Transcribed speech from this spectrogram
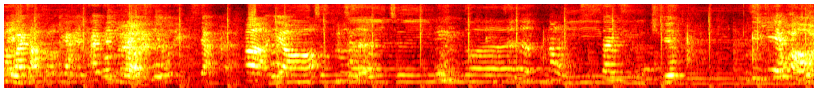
老白长说，感觉他跟你还是有点像哎。啊，有。总在最温暖真的，那我三十节毕业后，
